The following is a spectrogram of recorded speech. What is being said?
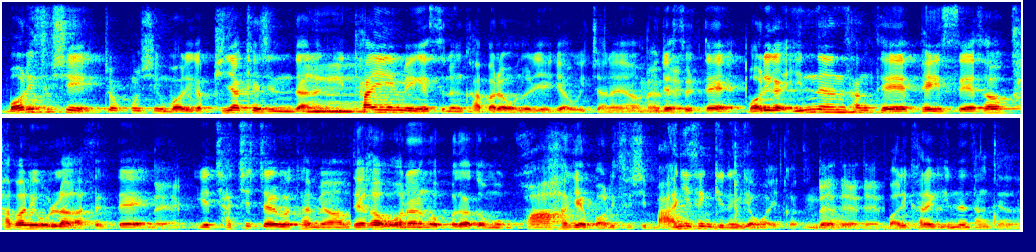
머리숱이 조금씩 머리가 빈약해진다는 음. 이 타이밍 에 쓰는 가발을 오늘 얘기하고 있잖아요. 네네. 이랬을 때 머리가 있는 상태의 베이스에서 가발이 올라갔을 때 네. 이게 자칫 잘못하면 내가 원하는 것보다 너무 과하게 머리숱이 많이 생기는 경우가 있거든요. 네네네. 머리카락이 있는 상태에서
